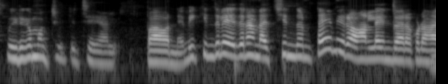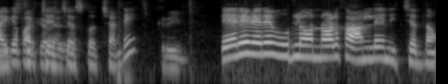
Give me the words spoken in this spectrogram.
స్పీడ్గా మాకు చూపించేయాలి. బాగున్నాయి. మీకు ఇందులో ఏదైనా నచ్చింది ఉంటే మీరు ఆన్లైన్ ద్వారా కూడా హాయిగా colour. చేసుకోవచ్చు అండి క్రీమ్. వేరే వేరే ఊర్లో ఉన్న వాళ్ళకి ఆన్లైన్ ఇచ్చేద్దాం.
